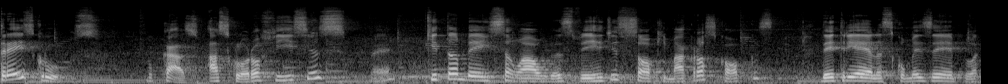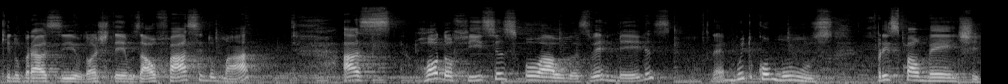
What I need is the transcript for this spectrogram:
três grupos. No caso, as clorofícias, né, que também são algas verdes, só que macroscópicas. Dentre elas, como exemplo, aqui no Brasil, nós temos a alface do mar, as rodofícias ou algas vermelhas, né, muito comuns, principalmente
